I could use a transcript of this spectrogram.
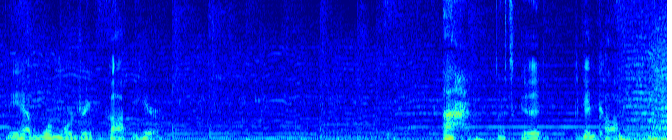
Let me have one more drink of coffee here. Ah, that's good. Good coffee.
